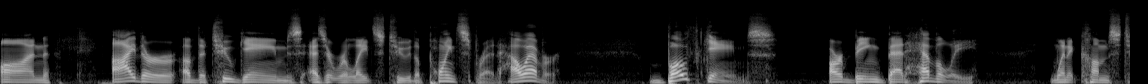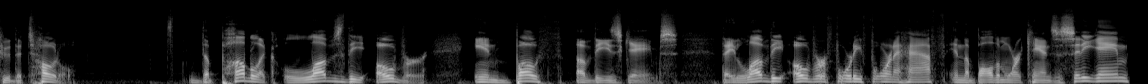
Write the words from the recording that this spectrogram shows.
on either of the two games as it relates to the point spread. However, both games are being bet heavily when it comes to the total. the public loves the over in both of these games. They love the over 44 and a half in the Baltimore Kansas City game,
